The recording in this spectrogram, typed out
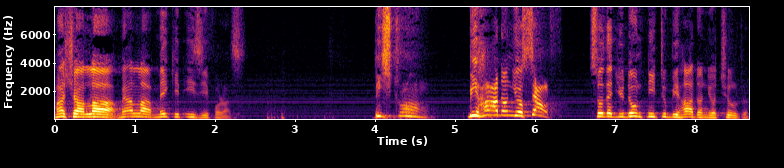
MashaAllah. May Allah make it easy for us. Be strong. Be hard on yourself so that you don't need to be hard on your children.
